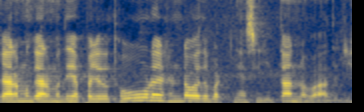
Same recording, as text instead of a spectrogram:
ਗਰਮ ਗਰਮ ਦੇ ਆਪਾਂ ਜਦੋਂ ਥੋੜਾ ਜਿਹਾ ਠੰਡਾ ਹੋਇਆ ਤਾਂ ਬੱਟੀਆਂ ਸੀ ਜੀ। ਧੰਨਵਾਦ ਜੀ।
